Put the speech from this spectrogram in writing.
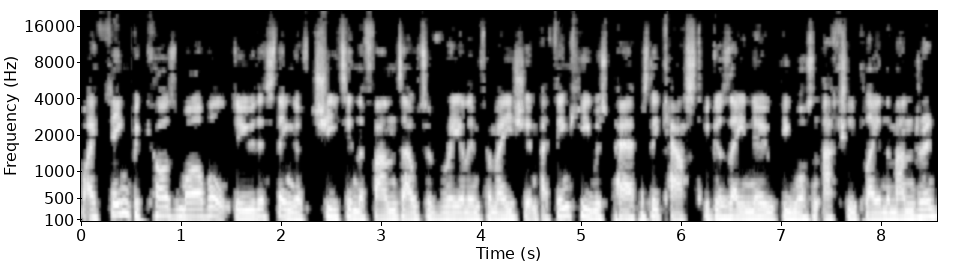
but I think because Marvel do this thing of cheating the fans out of real information, I think he was purposely cast because they knew he wasn't actually playing the Mandarin.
